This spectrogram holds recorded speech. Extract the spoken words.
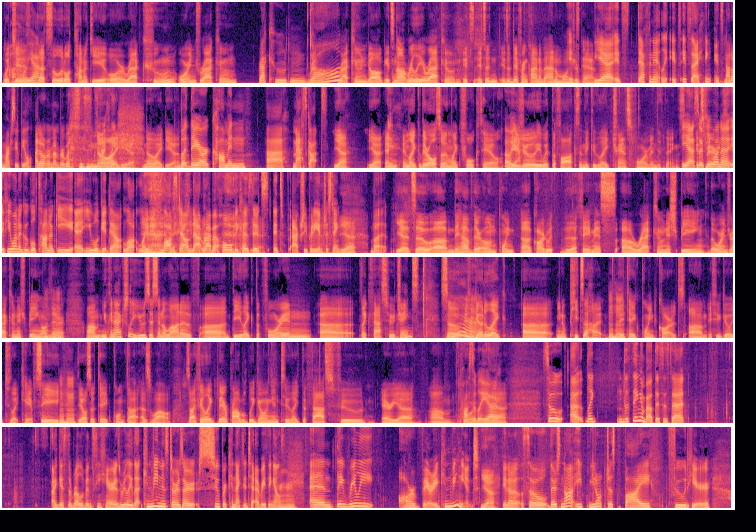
which Oh, is yeah. that's the little tanuki or raccoon, orange raccoon. raccoon Ra- dog. raccoon dog. It's not really a raccoon. It's it's a it's a different kind of animal in It's- Japan. Yeah, it's definitely it's it's. I think it's not a marsupial. I don't remember what it is exactly. No idea. No idea. But they are common uh, mascots. yeah. Yeah. And and like they're also in like folk tale. Oh, yeah. Usually with the fox and they could like transform into things. Yeah, so It's if you wanna cute. if you wanna Google tanuki, uh, you will get down lo- like Yeah. lost down that rabbit hole because Yeah. it's it's actually pretty interesting. Yeah. But Yeah, so um, they have their own point uh, card with the famous uh, raccoonish being, the orange raccoonish being on Mm-hmm. there. Um, you can actually use this in a lot of uh, the like the foreign uh, like fast food chains. So if you go to like uh, you know Pizza Hut, Mm-hmm. they take point cards. Um, if you go to like KFC, Mm-hmm. they also take Ponta as well. So I feel like they're probably going into like the fast food area. Um, for- Possibly, yeah. Yeah. So, uh, like, the thing about this is that I guess the relevancy here is really that convenience stores are super connected to everything else. Mm-hmm. And they really are very convenient. Yeah. You know, so there's not, you, you don't just buy food here.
